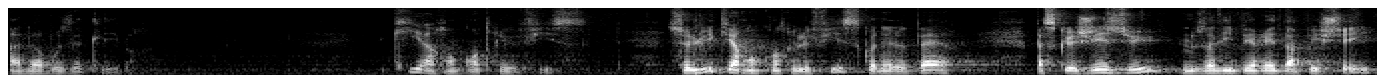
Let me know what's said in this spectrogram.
alors vous êtes libre. Qui a rencontré le Fils? Celui qui a rencontré le Fils connaît le Père. Parce que Jésus nous a libérés d'un péché,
